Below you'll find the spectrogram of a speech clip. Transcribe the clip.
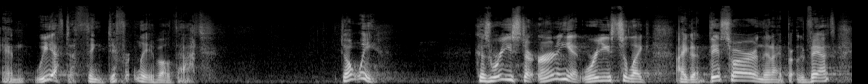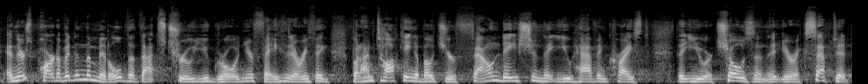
And we have to think differently about that, don't we? Because we're used to earning it. We're used to like, I got this far and then I advance. And there's part of it in the middle that that's true. You grow in your faith and everything. But I'm talking about your foundation that you have in Christ, that you are chosen, that you're accepted,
